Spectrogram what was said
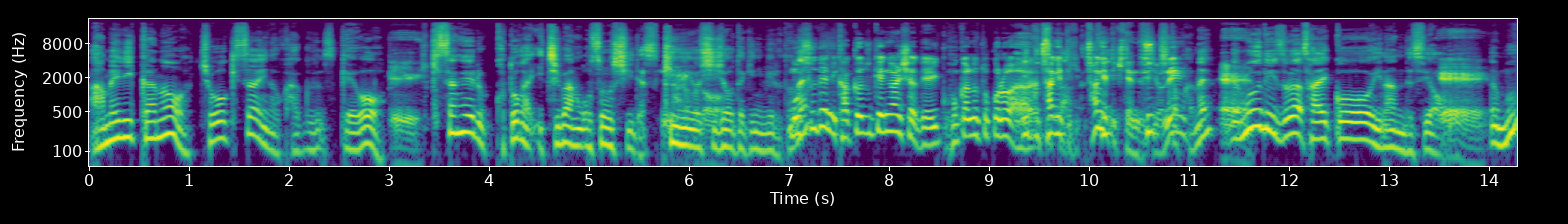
アメリカの長期債の格付けを引き下げることが一番恐ろしいです、金融市場的に見るとね。もうすでに格付け会社で他のところは下げてき下げてきてるんですよね。とかね、えでムーディーズは最高位なんですよ、えでもム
